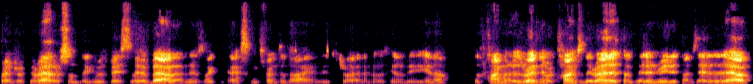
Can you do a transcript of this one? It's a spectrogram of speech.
Frederick the Rat or something. It was basically about it, and it was like asking his friend to die, and he's trying, and it was going to be, you know, the time when it was written. There were times that they read it, times they didn't read it, times they edited it out,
